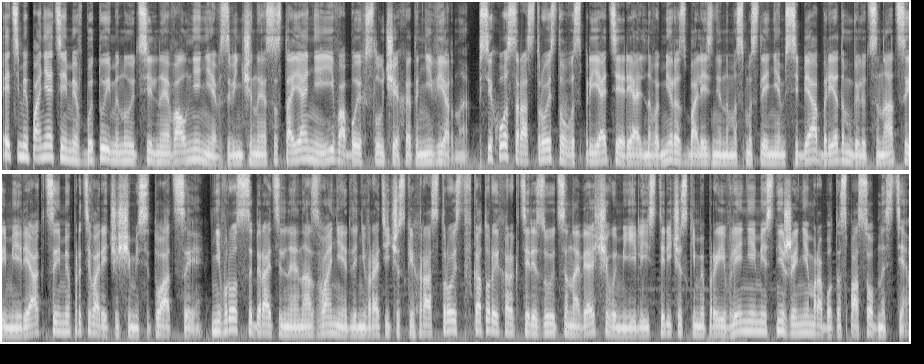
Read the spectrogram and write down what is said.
Этими понятиями в быту именуют сильное волнение, взвинченное состояние, и в обоих случаях это неверно. Психоз – расстройство восприятия реального мира с болезненным осмыслением себя, бредом, галлюцинациями и реакциями, противоречащими ситуации. Невроз – собирательное название для невротических расстройств, которые характеризуются навязчивыми или истерическими проявлениями снижением работоспособности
